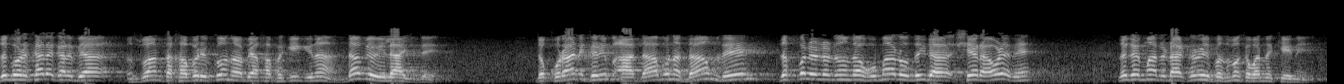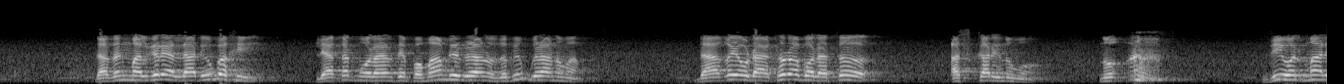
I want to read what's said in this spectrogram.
زګور کله کله بیا ځوان ته خبرې کو نو بیا خفقېږي نه دا یو علاج دی د قران کریم آدابونه دام دی د خپل لړنو د همالو دی دا شعر اوړه دی دغه ما د ډاکټرې په ځمکه باندې کېنی دا زنګ ملګری الله دی وبخي لیاقت مولانا ته پمام ډیر ګرانو زبیم ګرانو ما دا غي او ډاکټر بولته عسکر نومو نو دی ول مال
